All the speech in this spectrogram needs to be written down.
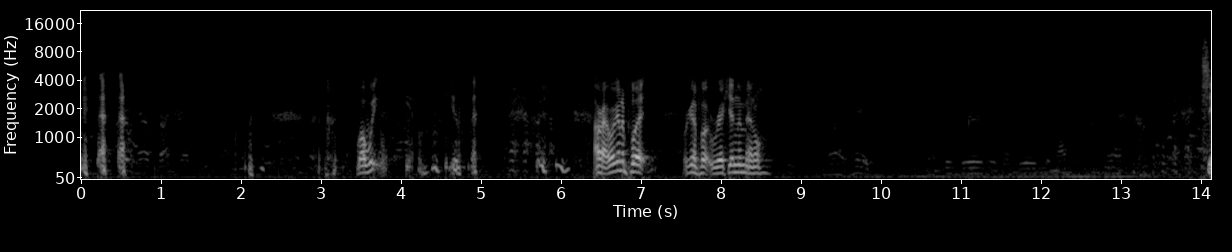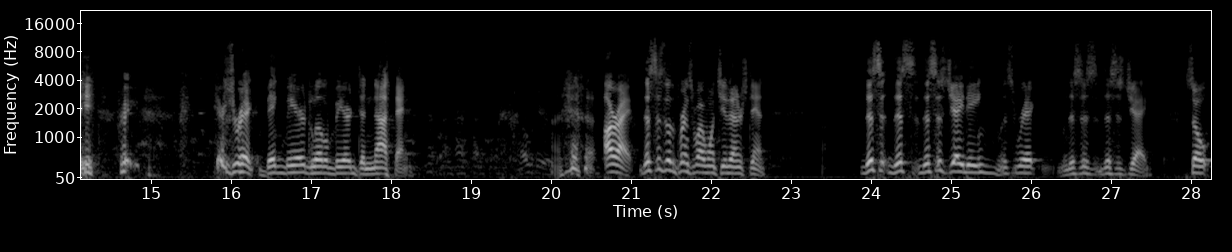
well, we. You know, all right, we're gonna put we're gonna put Rick in the middle. See, Rick, here's Rick, big beard, little beard, to nothing. All right. This is the principle I want you to understand. This this this is JD. This is Rick. This is this is Jay. So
